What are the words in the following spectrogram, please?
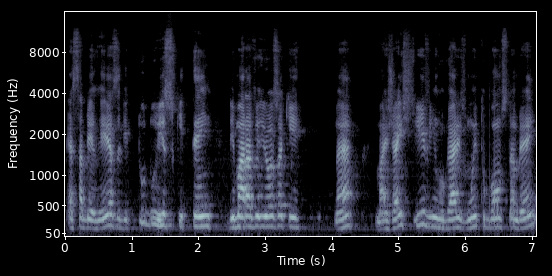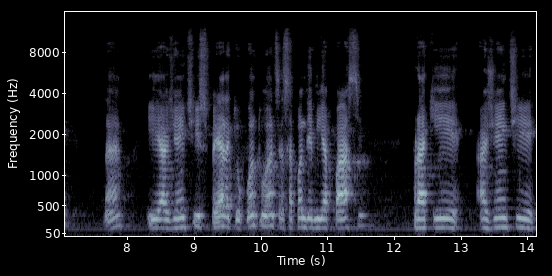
essa beleza, de tudo isso que tem de maravilhoso aqui, né? Mas já estive em lugares muito bons também, né? E a gente espera que o quanto antes essa pandemia passe para que a gente,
